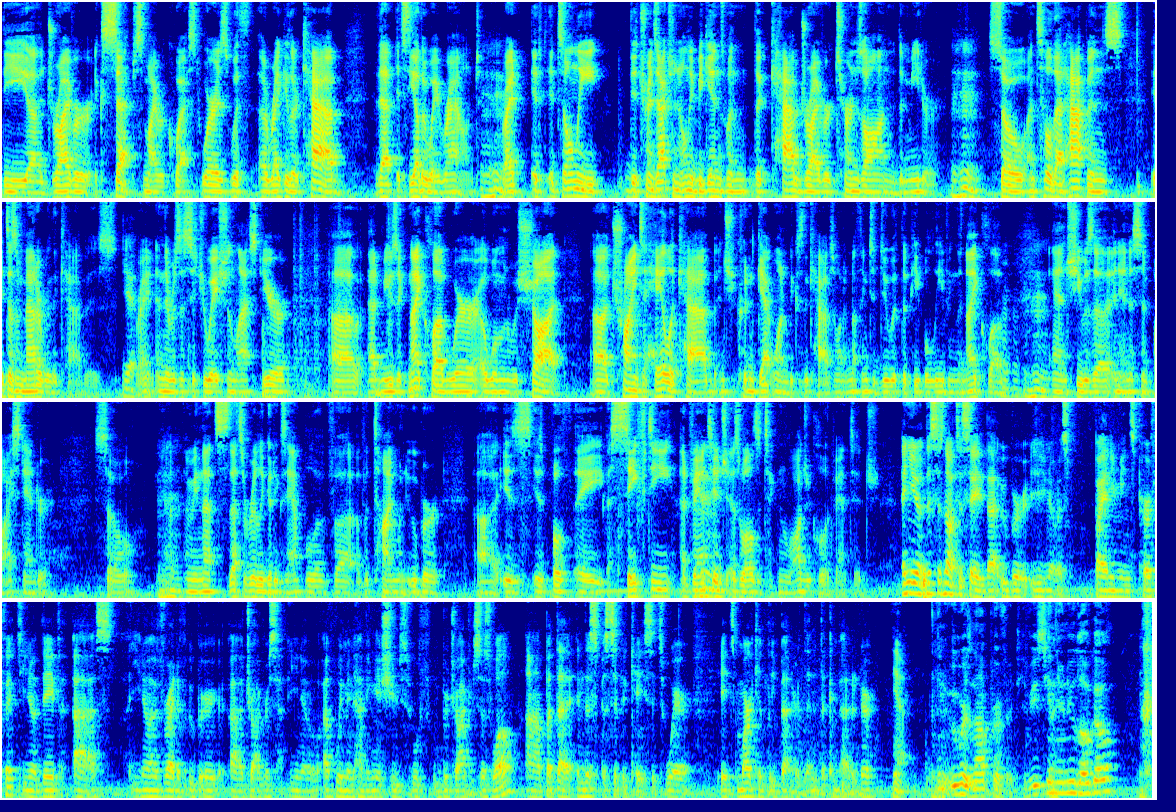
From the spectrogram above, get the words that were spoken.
the uh, driver accepts my request. Whereas with a regular cab, that it's the other way around, right? It, it's only the transaction only begins when the cab driver turns on the meter. So until that happens, it doesn't matter where the cab is, Yeah. right? And there was a situation last year uh, at Muzik Nightclub where a woman was shot. Uh, trying to hail a cab and she couldn't get one because the cabs wanted nothing to do with the people leaving the nightclub, and she was a, an innocent bystander. So, yeah, I mean that's that's a really good example of uh, of a time when Uber uh, is is both a, a safety advantage as well as a technological advantage. And you know, this is not to say that Uber, you know, is by any means perfect. You know, they've, uh, you know, I've read of Uber uh, drivers, you know, of women having issues with Uber drivers as well. Uh, but that in this specific case, it's where it's markedly better than the competitor. Yeah, And Uber's not perfect. Have you seen their new logo?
